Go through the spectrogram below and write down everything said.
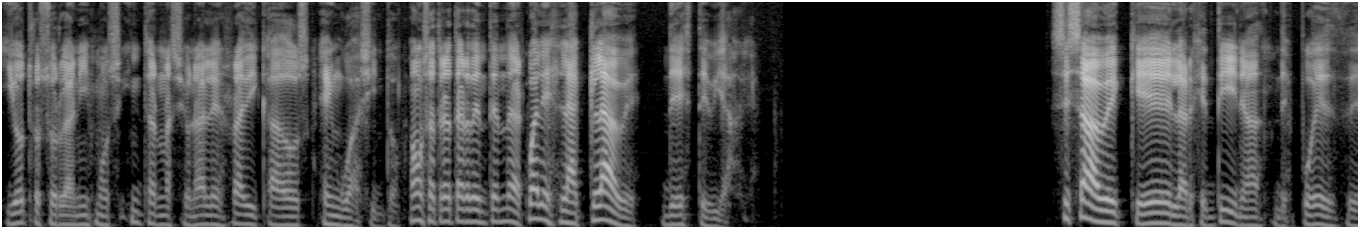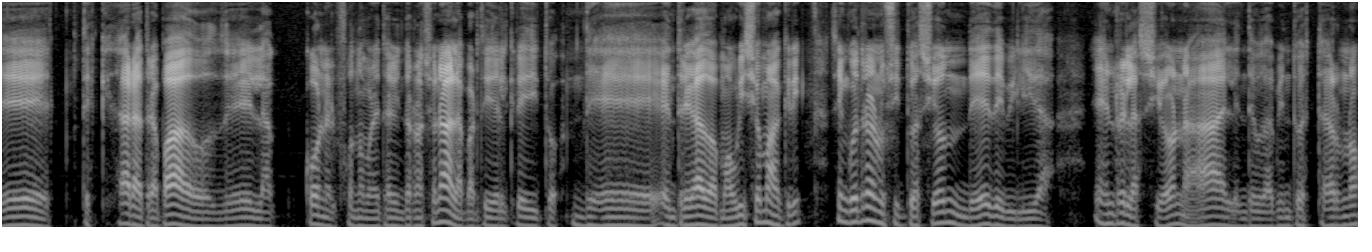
y otros organismos internacionales radicados en Washington. Vamos a tratar de entender cuál es la clave de este viaje. Se sabe que la Argentina, después de quedar atrapado de la con el Fondo Monetario Internacional a partir del crédito de, entregado a Mauricio Macri, se encuentra en una situación de debilidad en relación al endeudamiento externo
